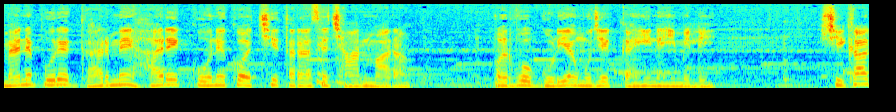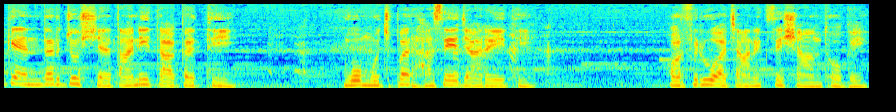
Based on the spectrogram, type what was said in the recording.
मैंने पूरे घर में हर एक कोने को अच्छी तरह से छान मारा पर वो गुड़िया मुझे कहीं नहीं मिली। शिखा के अंदर जो शैतानी ताकत थी वो मुझ पर हंसे जा रही थी और फिर वो अचानक से शांत हो गई।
